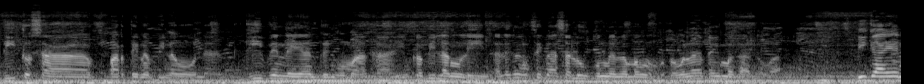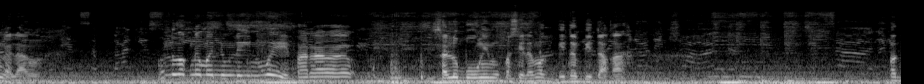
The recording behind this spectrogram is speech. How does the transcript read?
dito sa parte ng Binangonan, given na yan tuwing umaga, yung kabilang lane, talagang sinasalubong na ng mga wala na tayong magagawa. Bigayan na lang. Maluwag naman yung lane mo eh, para salubungin mo pa sila, magbida-bida ka. Pag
